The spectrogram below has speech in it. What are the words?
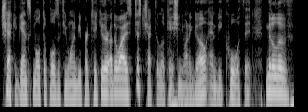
check against multiples if you want to be particular. Otherwise, just check the location you want to go and be cool with it. Middle of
